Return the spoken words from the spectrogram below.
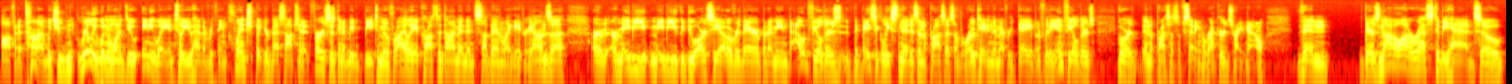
off at a time, which you really wouldn't want to do anyway until you have everything clinched. But your best option at first is going to be, be to move Riley across the diamond and sub in like Adrianza, or or maybe you, maybe you could do Arcia over there. But I mean, the outfielders, they basically Snit is in the process of rotating them every day. But for the infielders who are in the process of setting records right now, then there's not a lot of rest to be had. So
